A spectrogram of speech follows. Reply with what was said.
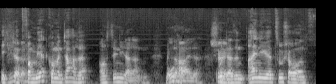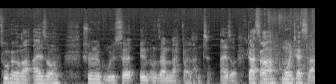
ich vermehrt Kommentare aus den Niederlanden mittlerweile. schön. Und da sind einige Zuschauer und Zuhörer, also schöne Grüße in unserem Nachbarland. Also, das war Moin Tesla,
